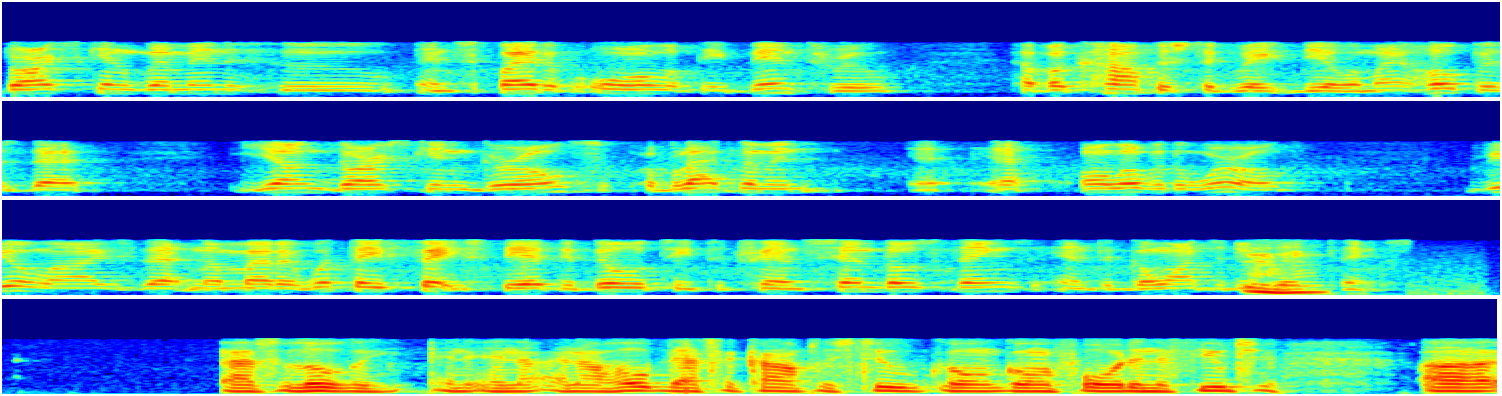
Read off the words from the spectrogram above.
dark-skinned women who, in spite of all that they've been through, have accomplished a great deal. And my hope is that young dark skinned girls or black women eh, eh, all over the world realize that no matter what they face, they have the ability to transcend those things and to go on to do mm-hmm. great things. Absolutely, and and and I hope that's accomplished too, going going forward in the future. Uh,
